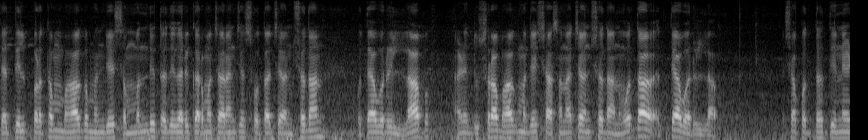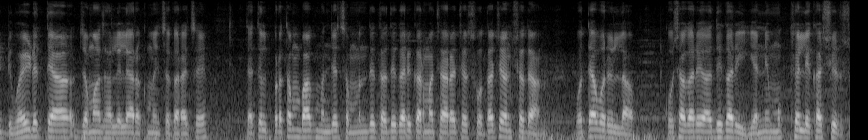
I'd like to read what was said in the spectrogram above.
त्यातील प्रथम भाग म्हणजे संबंधित अधिकारी कर्मचाऱ्यांचे स्वतःचे अंशदान व त्यावरील लाभ आणि दुसरा भाग म्हणजे शासनाचे अंशदान व त्या त्यावरील लाभ. अशा पद्धतीने डिव्हाइड त्या जमा झालेल्या रकमेचं करायचं आहे त्यातील प्रथम भाग म्हणजे संबंधित अधिकारी कर्मचाऱ्याचे स्वतःचे अंशदान व त्यावरील लाभ. कोशागारी अधिकारी यांनी मुख्य लेखाशीर्ष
